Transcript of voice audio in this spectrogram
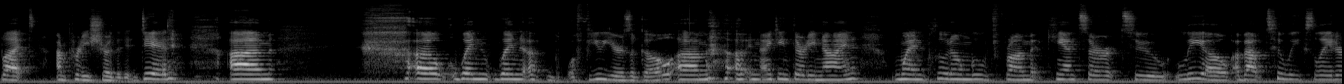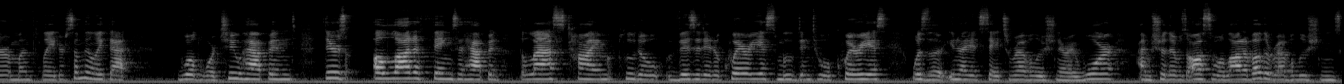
but I'm pretty sure that it did. Um, uh, when when uh, a few years ago, um, in 1939, when Pluto moved from Cancer to Leo, about two weeks later, a month later, something like that, World War II happened. There's a lot of things that happened. The last time Pluto visited Aquarius, moved into Aquarius, was the United States Revolutionary War. I'm sure there was also a lot of other revolutions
